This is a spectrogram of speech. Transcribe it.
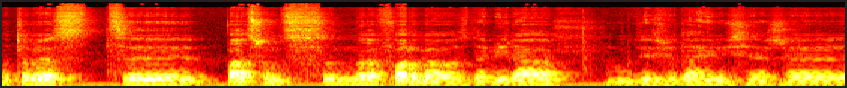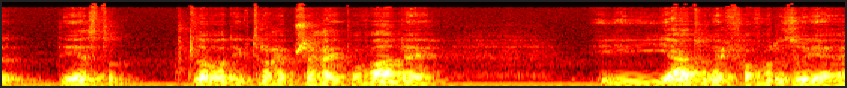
Natomiast patrząc na formę Ozdemira, gdzieś wydaje mi się, że jest to zawodnik trochę przehypowany i ja tutaj faworyzuję y,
